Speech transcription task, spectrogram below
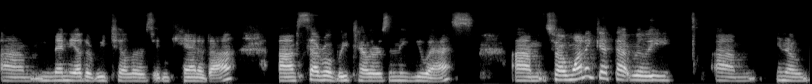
um, many other retailers in Canada, uh, several retailers in the U.S. Um, so I want to get that really, um, you know,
